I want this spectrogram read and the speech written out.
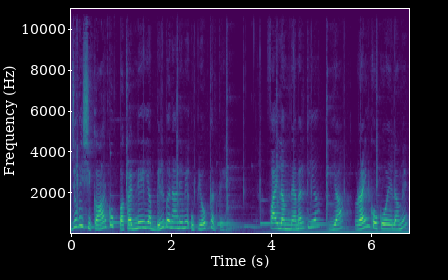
जो वे शिकार को पकड़ने या बिल बनाने में उपयोग करते हैं। फाइलम नेमरटिया या राइन कोकोएला में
